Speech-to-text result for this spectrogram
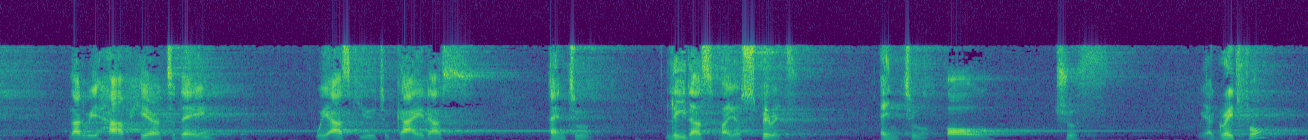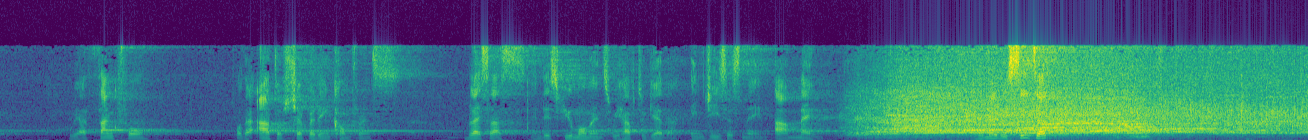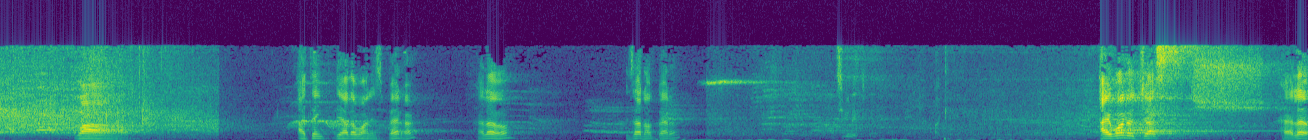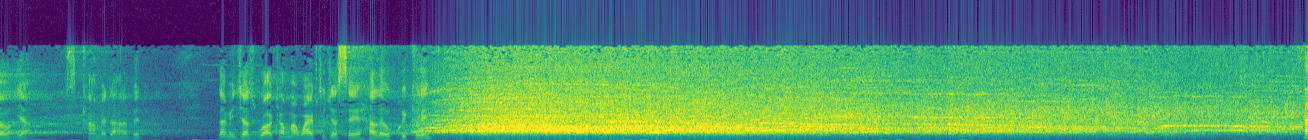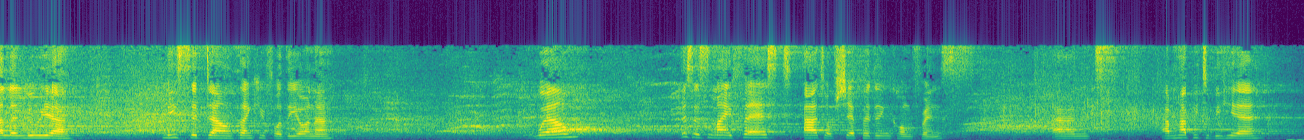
that we have here today. We ask you to guide us and to lead us by your Spirit into all truth. We are grateful. We are thankful for the Art of Shepherding Conference. Bless us in these few moments we have together. In Jesus' name. Amen. You may be seated. Wow. I think the other one is better. Hello? Is that not better? Okay. I want to just. Hello? Yeah. Just calm it down a bit. Let me just welcome my wife to just say hello quickly. Hallelujah. Please sit down. Thank you for the honor. Well, this is my first Art of Shepherding conference, and I'm happy to be here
